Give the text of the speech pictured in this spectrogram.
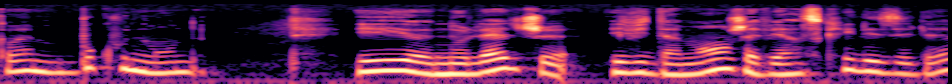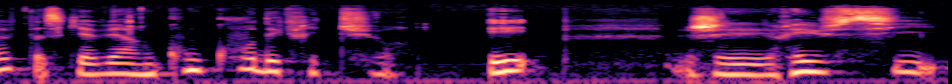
quand même beaucoup de monde. Et euh, Knowledge, évidemment, j'avais inscrit les élèves parce qu'il y avait un concours d'écriture. Et j'ai réussi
